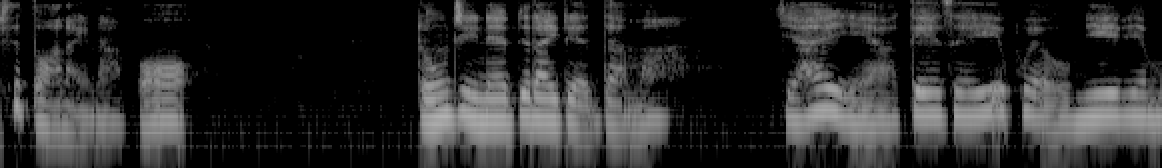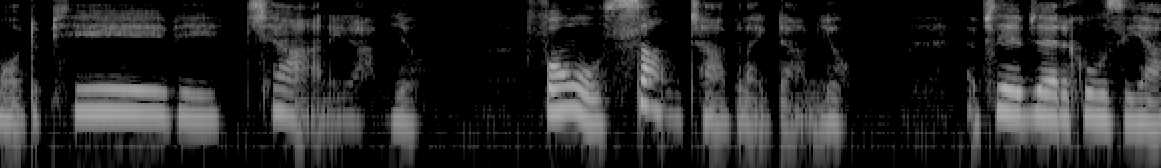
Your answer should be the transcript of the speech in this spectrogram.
ဖြစ်သွားနိုင်တာပေါ့။ဒုံးကြီးနဲ့ပြစ်လိုက်တဲ့အတန်မှာ ရဟတ်ရင်ကကယ်ဆယ်ရေးအဖွဲ့ကိုမြေပြင်ပေါ်တဖြည်းဖြည်းချနေတာမျိုးဖုန်းကိုစောင့်ချပလိုက်တာမျိုးအဖြစ်အပျက်တစ်ခုစီဟာ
